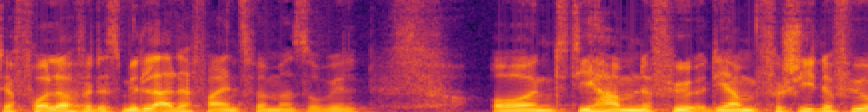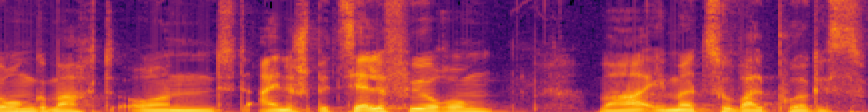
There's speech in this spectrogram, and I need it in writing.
der Vorläufer des Mittelaltervereins, wenn man so will. Und die haben, eine, die haben verschiedene Führungen gemacht und eine spezielle Führung war immer zu Walpurgis.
